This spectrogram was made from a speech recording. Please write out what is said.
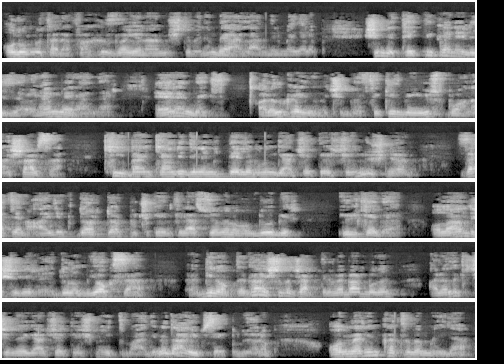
olumlu tarafa hızla yönelmişti benim değerlendirmelerim. Şimdi teknik analize önem verenler eğer endeks Aralık ayının içinde 8100 puanı aşarsa ki ben kendi dinamikleriyle bunun gerçekleşeceğini düşünüyorum. zaten aylık 4-4,5 enflasyonun olduğu bir ülkede olağan dışı bir durum yoksa e, bir noktada aşılacaktır ve ben bunun Aralık içinde gerçekleşme ihtimalini daha yüksek buluyorum. Onların katılımıyla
